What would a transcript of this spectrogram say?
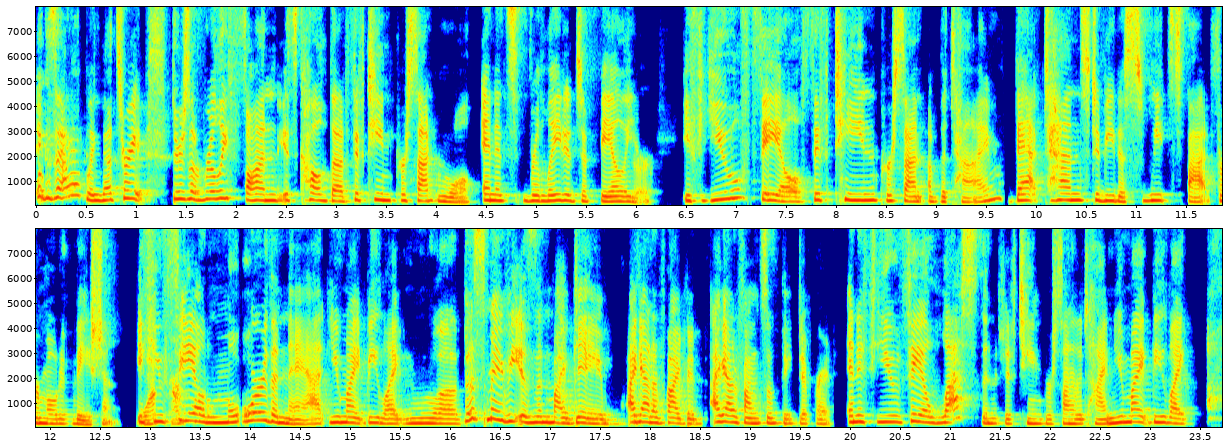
exactly. That's right. There's a really fun, it's called the 15% rule, and it's related to failure. If you fail 15% of the time, that tends to be the sweet spot for motivation. If you failed more than that, you might be like, "Well, this maybe isn't my game. I gotta find it. I gotta find something different. And if you fail less than 15% of the time, you might be like, "Oh,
